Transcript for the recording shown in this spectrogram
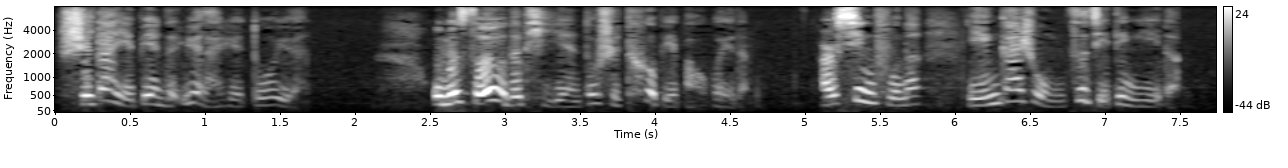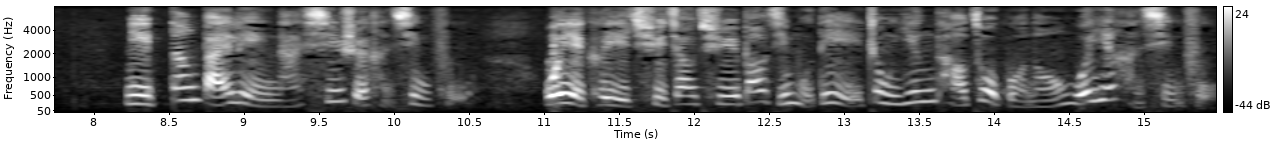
时代也变得越来越多元，我们所有的体验都是特别宝贵的，而幸福呢，也应该是我们自己定义的。你当白领拿薪水很幸福，我也可以去郊区包几亩地种樱桃做果农，我也很幸福。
